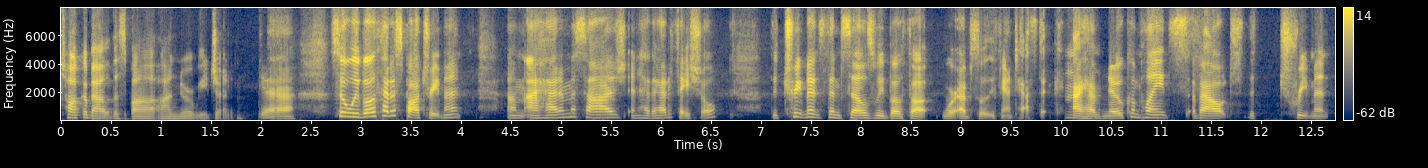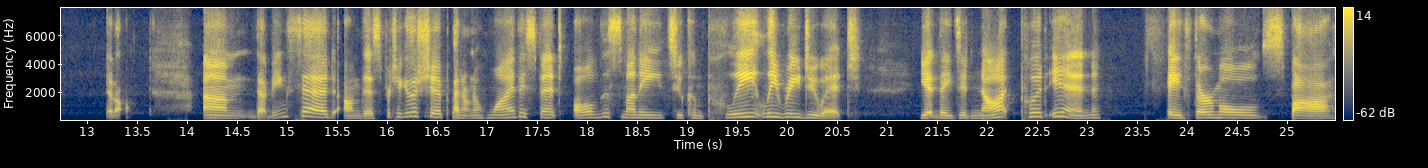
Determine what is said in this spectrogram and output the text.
talk about the spa on Norwegian. Yeah. So we both had a spa treatment. Um, I had a massage and Heather had a facial. The treatments themselves, we both thought were absolutely fantastic. I have no complaints about the treatment at all. Um, that being said, on this particular ship, I don't know why they spent all this money to completely redo it, yet they did not put in a thermal spa.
